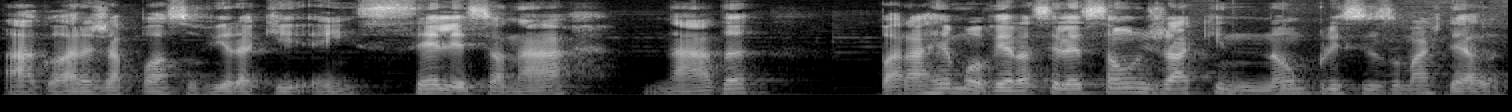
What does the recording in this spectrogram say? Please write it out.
Agora já posso vir aqui em selecionar nada para remover a seleção já que não preciso mais dela.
